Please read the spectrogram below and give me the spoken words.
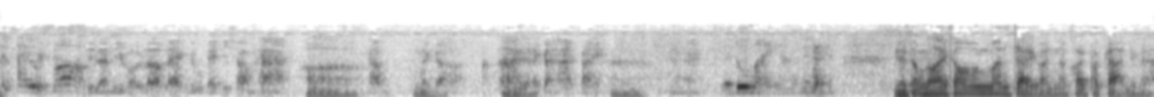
เป็นไรหลวงพ่อซีรันดีบอกรอบแรกดูได้ที่ช่องห้าอ๋อครับแล้วก็หายแล้วก็หายไปอ่าเดี๋ยวดูใหม่นะไม่เป็นไรเดี๋ยวต้องรอให้เขามั่นใจก่อนแล้วค่อยประกาศดีกว่า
